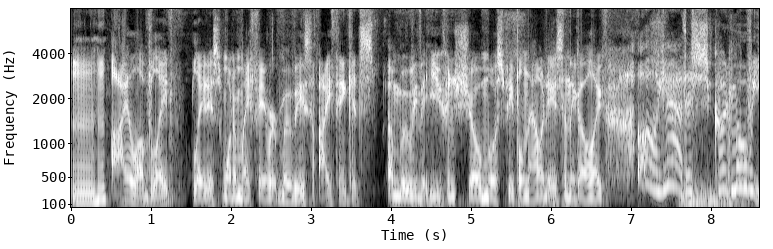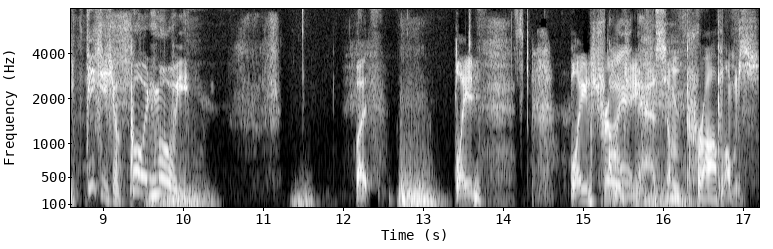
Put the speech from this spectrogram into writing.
Mm-hmm. I love Blade. Blade is one of my favorite movies. I think it's a movie that you can show most people nowadays, and they go like, "Oh yeah, this is a good movie. This is a good movie." But Blade, Blade trilogy I- has some problems.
